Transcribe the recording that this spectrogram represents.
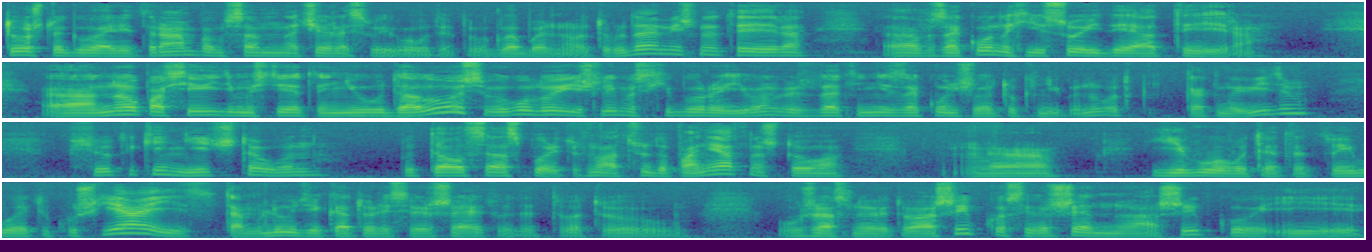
то, что говорит Рамбам в самом начале своего вот этого глобального труда Мишна Тейра в законах Исоиде Атейра. Э, но, по всей видимости, это не удалось. В и шли Масхибуры, и он в результате не закончил эту книгу. Ну вот, как мы видим, все-таки нечто он пытался оспорить. Ну, отсюда понятно, что э, его вот этот, его это кушья, и там люди, которые совершают вот эту вот ужасную эту ошибку, совершенную ошибку, и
